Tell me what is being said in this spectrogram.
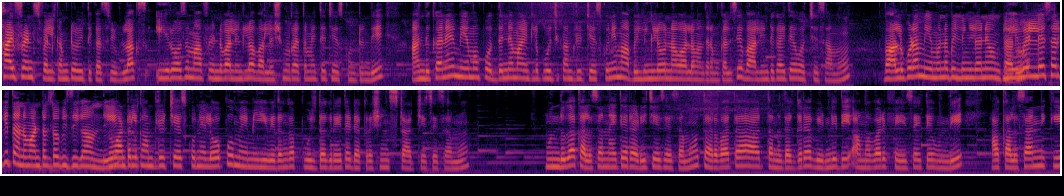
Hi friends welcome to Ritika Sri vlogs. ఈ రోజు మా ఫ్రెండ్ వాళ్ళ ఇంట్లో వరలక్ష్మి వ్రతం అయితే చేసుకుంటుంది. అందుకనే మేము పొద్దున్నే మా ఇంట్లో పూజ కంప్లీట్ చేసుకుని మా బిల్డింగ్లో ఉన్న వాళ్ళందరం కలిసి వాళ్ళ ఇంటికి అయితే వచ్చేసాము. వాళ్ళు కూడా మేమున్న బిల్డింగ్లోనే ఉంటారు. మేము వెళ్ళేసరికి తన వంటలతో బిజీగా ఉంది. వంటలు కంప్లీట్ చేసుకునే లోపు మేము ఈ విధంగా పూజ దగ్గర అయితే డెకరేషన్ స్టార్ట్ చేసేసాము. ముందుగా కలసాన్ని అయితే రెడీ చేసేసాము. తర్వాత తన దగ్గర వెండిది అమ్మవారి ఫేస్ అయితే ఉంది. ఆ కలసానికి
